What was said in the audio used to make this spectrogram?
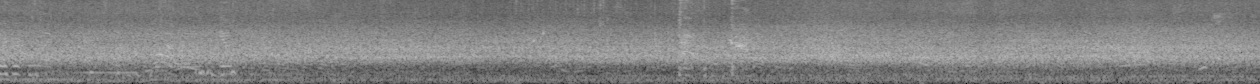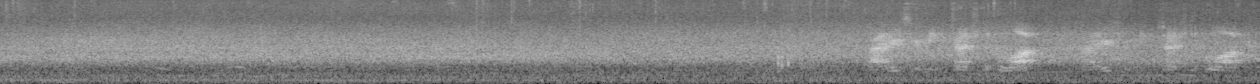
Riders, you're being judged at the walk. Riders, you're being judged at the walk.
